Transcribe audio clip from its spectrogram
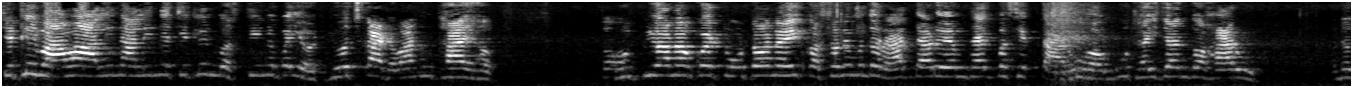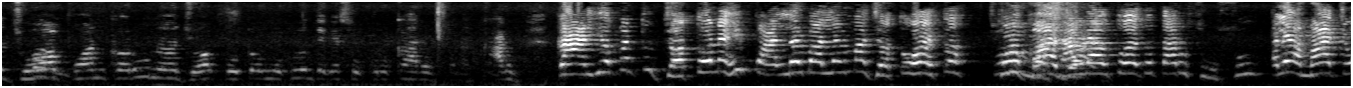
કેટલી વાવા આલીને આલીને કેટલી વસ્તીને પછી અઢિયો જ કાઢવાનું થાય હક. તો? રૂપિયાનો કોઈ ટોટો નહીં. કશો ને મને તો રાત દાડો એમ થાય કે બસ એક તારું હગું થઈ જાય ને તો સારું અને જો ફોન કરું ને જો ફોટો મોકલું ને તે કે છોકરો કારો કારો કાઢ્યો પણ તું જતો નહીં. પાર્લર બાર્લરમાં જતો હોય તો જો જો માં જા- આવતો હોય તો તારું શું શું? એટલે આમાં ચો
